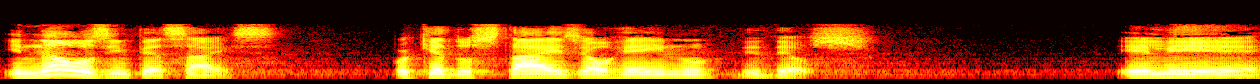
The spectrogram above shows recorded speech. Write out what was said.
e não os impeçais, porque dos tais é o reino de Deus. Ele,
